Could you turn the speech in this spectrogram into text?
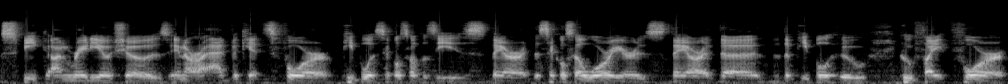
speak on radio shows and are advocates for people with sickle cell disease. They are the sickle cell warriors. They are the the people who who fight for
